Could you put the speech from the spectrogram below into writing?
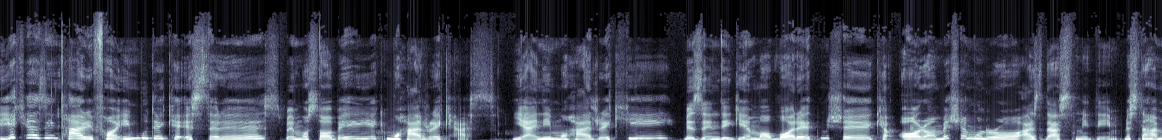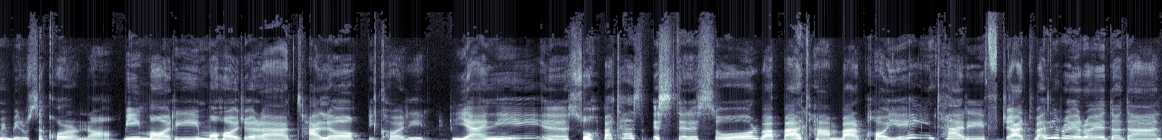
یکی از این تعریف ها این بوده که استرس به مسابقه یک محرک هست. یعنی محرکی به زندگی ما وارد میشه که آرامشمون رو از دست میدیم. مثل همین ویروس کرونا. بیماری مهاجرت طلاق بیکاری. یعنی صحبت از استرسور و بعد هم بر پایه این تعریف جدولی رو ارائه دادن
